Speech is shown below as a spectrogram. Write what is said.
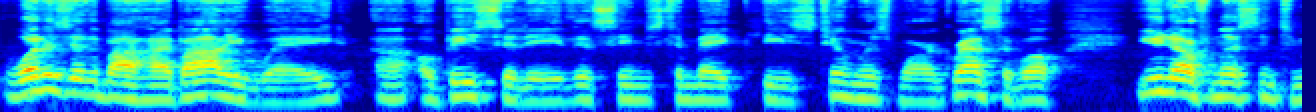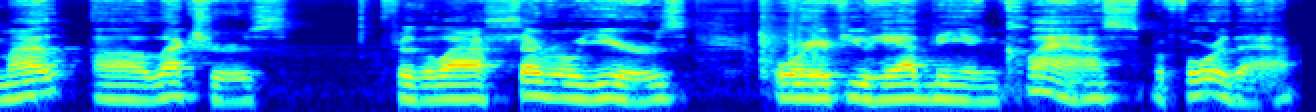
what is it about high body weight, uh, obesity, that seems to make these tumors more aggressive? Well, you know from listening to my uh, lectures for the last several years, or if you had me in class before that,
